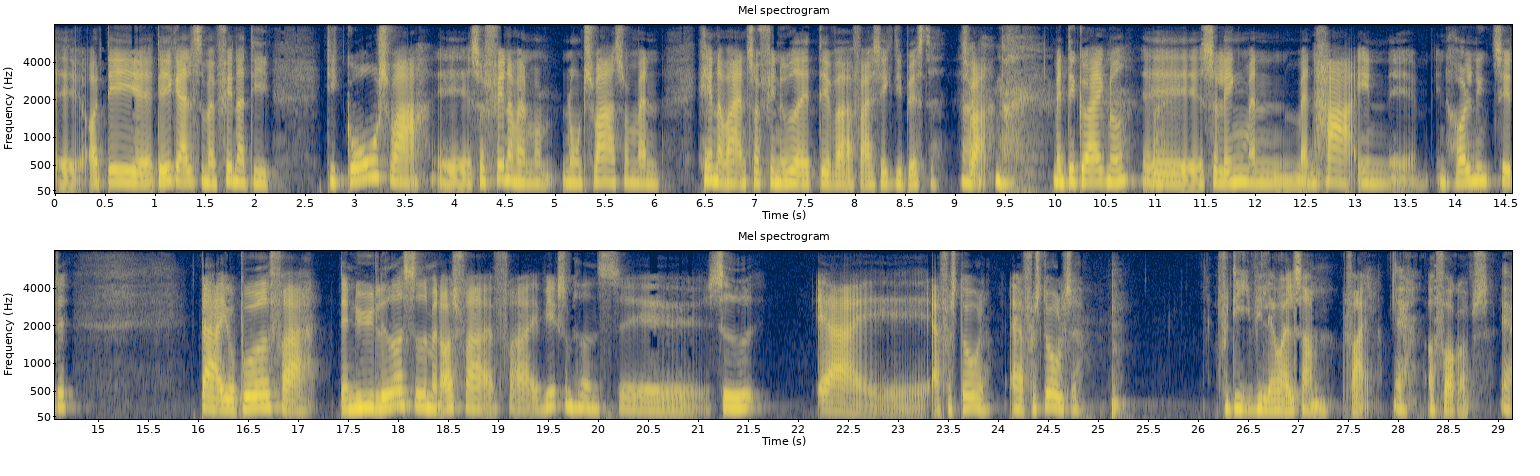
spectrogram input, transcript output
Ja, øh, og det, det er ikke altid, man finder de, de gode svar. Øh, så finder man nogle svar, som man hen ad vejen så finder ud af, at det var faktisk ikke de bedste svar. Men det gør ikke noget, øh, så længe man, man har en, øh, en holdning til det. Der er jo både fra den nye lederside, men også fra, fra virksomhedens øh, side, er, øh, er, forstå, er forståelse. Fordi vi laver alle sammen fejl Ja, og fuck-ups. Ja.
